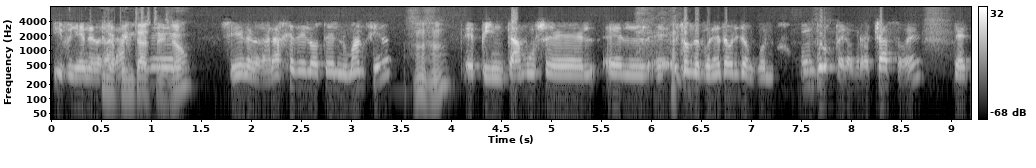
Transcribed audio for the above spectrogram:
Y en el Y lo pintasteis, de- ¿no? Sí, en el garaje del Hotel Numancia eh, pintamos el, el, eh, donde ponía Tauritón con un bro- pero brochazo, ¿eh? De,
